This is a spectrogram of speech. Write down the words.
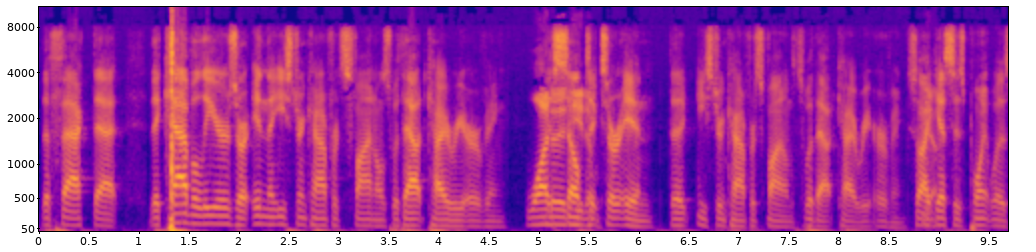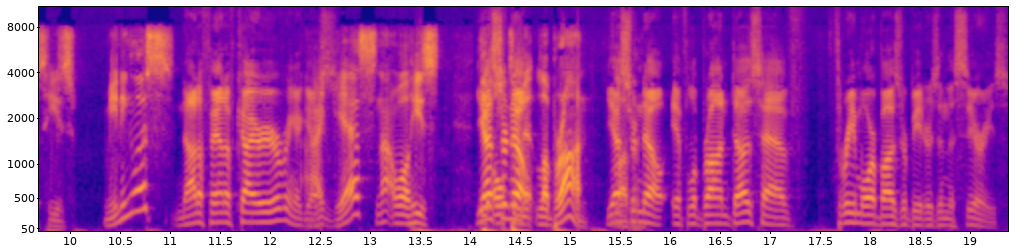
the fact that the Cavaliers are in the Eastern Conference Finals without Kyrie Irving. Why the do they need? Celtics are in the Eastern Conference Finals without Kyrie Irving. So I guess his point was he's meaningless. Not a fan of Kyrie Irving, I guess. I guess not. Well, he's the Yes or no? LeBron. Yes lover. or no? If LeBron does have three more buzzer beaters in the series,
